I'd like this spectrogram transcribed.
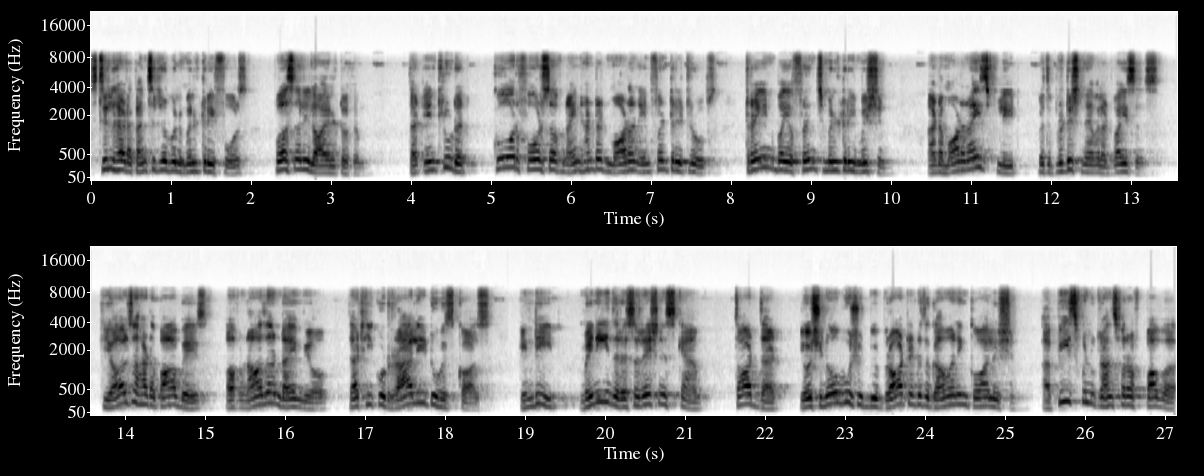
still had a considerable military force personally loyal to him. That included core force of 900 modern infantry troops trained by a French military mission and a modernized fleet with British naval advisors. He also had a power base of northern daimyo that he could rally to his cause. Indeed, many in the restorationist camp thought that Yoshinobu should be brought into the governing coalition. A peaceful transfer of power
